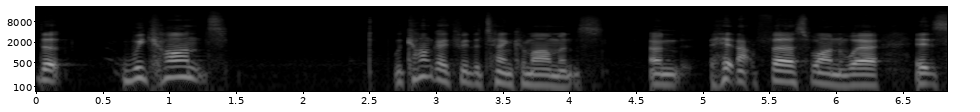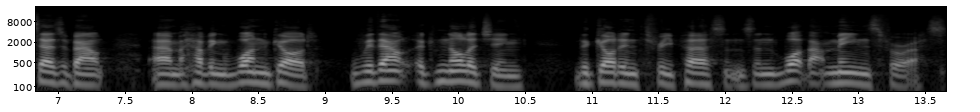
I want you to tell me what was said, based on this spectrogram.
that we can't we can't go through the Ten Commandments and hit that first one where it says about um, having one God without acknowledging the God in three persons and what that means for us.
